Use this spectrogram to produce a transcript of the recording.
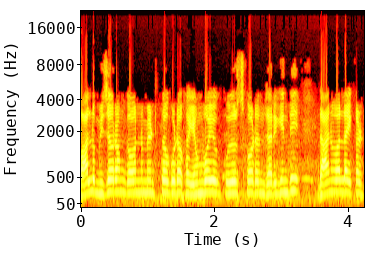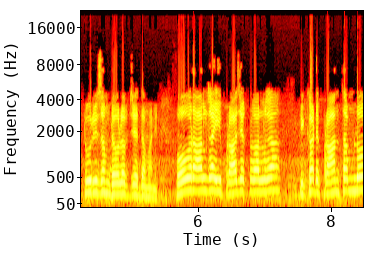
వాళ్ళు మిజోరాం గవర్నమెంట్తో కూడా ఒక ఎంఓయూ కుదుర్చుకోవడం జరిగింది. దానివల్ల ఇక్కడ టూరిజం డెవలప్ చేద్దామని. ఓవరాల్గా ఈ ప్రాజెక్ట్ వల్ల ఇక్కడి ప్రాంతంలో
